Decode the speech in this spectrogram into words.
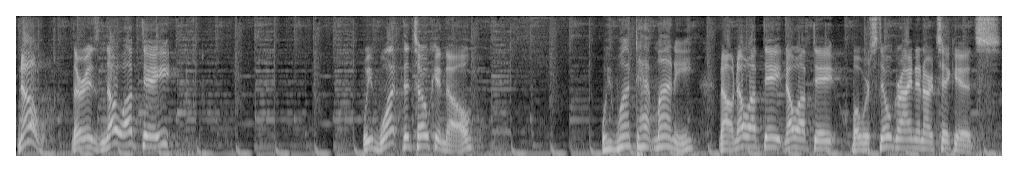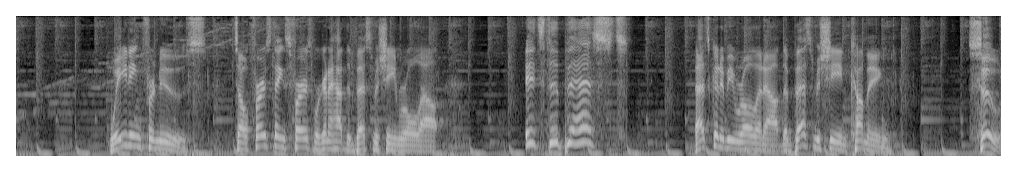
No, there is no update. We want the token though. We want that money. No, no update, no update, but we're still grinding our tickets. Waiting for news. So, first things first, we're going to have the best machine roll out. It's the best. That's going to be rolling out. The best machine coming soon.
